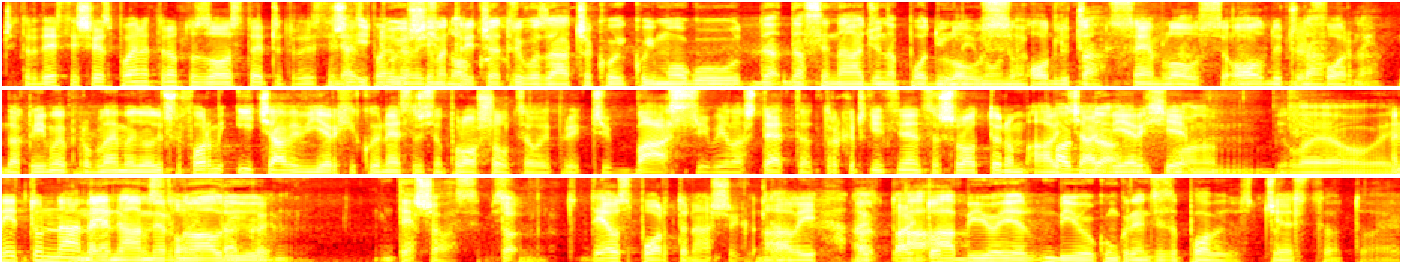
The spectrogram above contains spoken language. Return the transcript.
46 poena trenutno zaostaje, 46 da, I tu još ima 3-4 vozača koji, koji mogu da, da se nađu na podijumu. Lowe's, odličan. Da. Sam Lowe's, da. odličan da, formi. Da. Dakle, imao je probleme u odličnoj formi i Čave Vjerhi koji je nesrećno prošao u celoj priči. Baš je bila šteta. Trkački incident sa Šroterom, ali pa, Čave da, Vjerhi je... Ono, bilo je... Ovaj, a nije to namerno. Ne namerno, ali dešava se. Mislim. To, deo sporta našeg, da. ali... A, a, to... a, bio je bio u konkurenciji za pobedu. Često, to, to je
